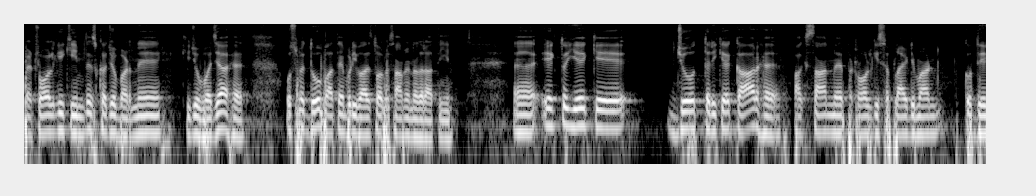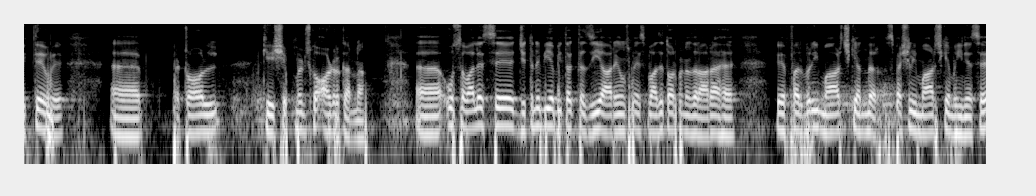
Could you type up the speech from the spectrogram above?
پیٹرول کی قیمتیں اس کا جو بڑھنے کی جو وجہ ہے، اس میں دو باتیں بڑی واضح طور پہ سامنے نظر آتی ہیں۔ ایک تو یہ کہ جو طریقہ کار ہے پاکستان میں پیٹرول کی سپلائی ڈیمانڈ کو دیکھتے ہوئے پیٹرول کی شپمنٹس کو آرڈر کرنا۔ اس حوالے سے جتنے بھی ابھی تک تجزیے آ رہے ہیں، اس میں اس واضح طور پر نظر آ رہا ہے کہ فروری مارچ کے اندر اسپیشلی مارچ کے مہینے سے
